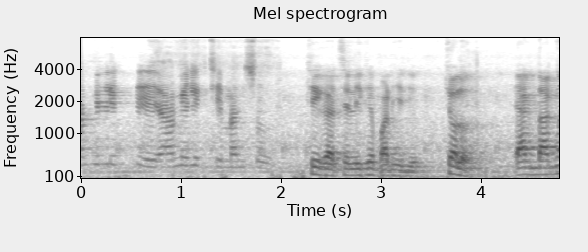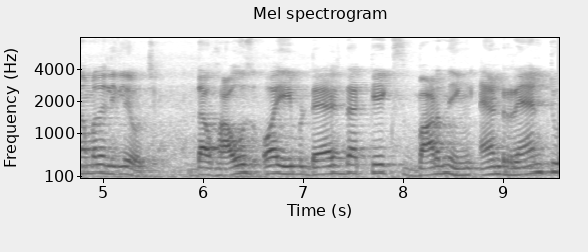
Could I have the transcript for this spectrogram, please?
আমি লিখছি আমি লিখছি মনসুর। ঠিক আছে লিখে পাঠিয়ে দিও। চলো এক ডাক নাম্বারে লিখলে হচ্ছে। The housewife dash the cakes burning and ran to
